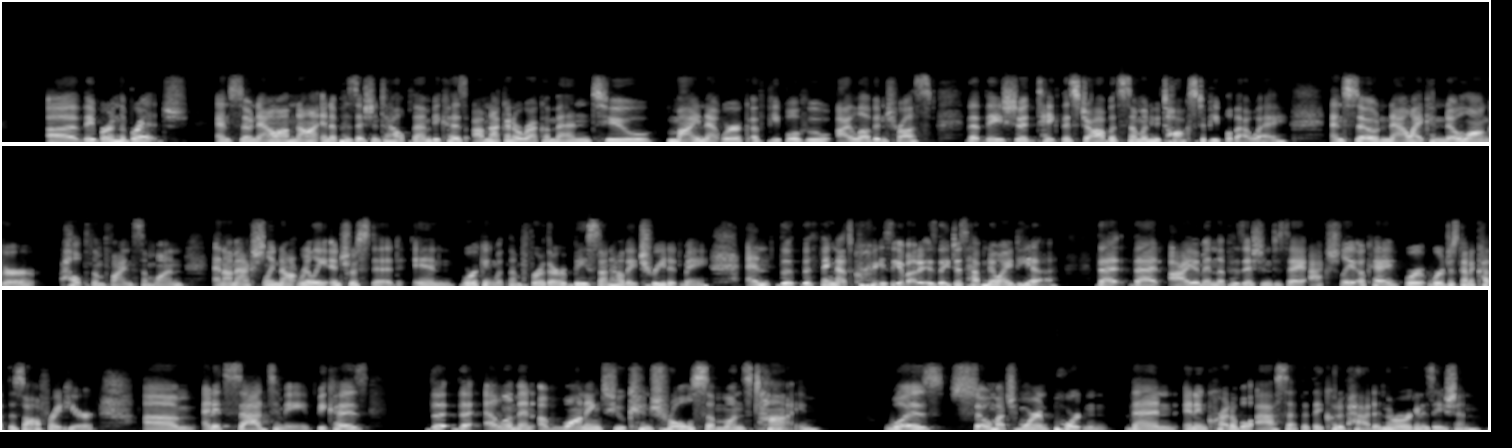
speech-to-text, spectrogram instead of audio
uh, they burned the bridge. And so now I'm not in a position to help them because I'm not going to recommend to my network of people who I love and trust that they should take this job with someone who talks to people that way. And so now I can no longer help them find someone. And I'm actually not really interested in working with them further based on how they treated me. And the, the thing that's crazy about it is they just have no idea that that I am in the position to say, actually, okay, we're we're just going to cut this off right here. Um, and it's sad to me because the the element of wanting to control someone's time was so much more important than an incredible asset that they could have had in their organization.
